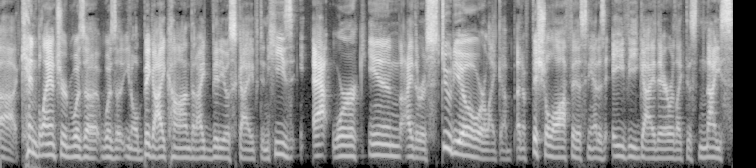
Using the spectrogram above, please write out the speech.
uh, Ken Blanchard was a was a you know big icon that I video skyped, and he's at work in either a studio or like a, an official office, and he had his AV guy there with like this nice,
